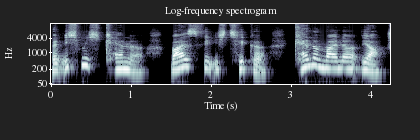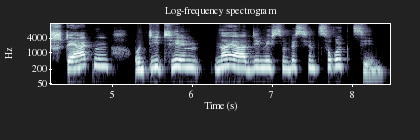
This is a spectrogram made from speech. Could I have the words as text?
wenn ich mich kenne, weiß, wie ich ticke, kenne meine ja, Stärken und die Themen, naja, die mich so ein bisschen zurückziehen,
